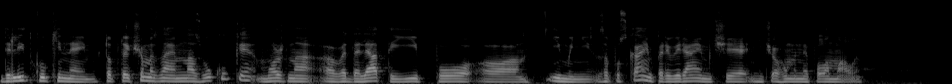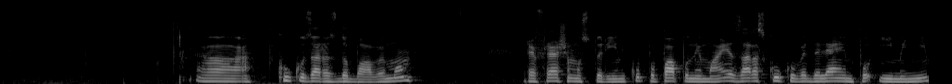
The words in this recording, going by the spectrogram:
Delete cookie name. Тобто, якщо ми знаємо назву куки, можна видаляти її по а, імені. Запускаємо, перевіряємо, чи нічого ми не поламали. А, Куку зараз додамо. Рефрешимо сторінку. Попапу немає. Зараз куку видаляємо по імені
